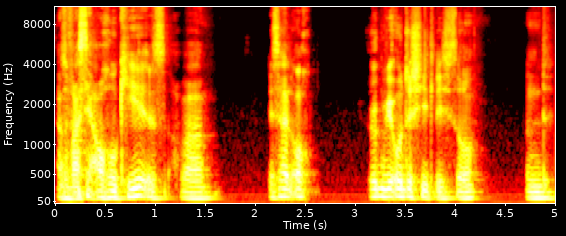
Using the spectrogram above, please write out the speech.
also was ja auch okay ist, aber ist halt auch irgendwie unterschiedlich so. Und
